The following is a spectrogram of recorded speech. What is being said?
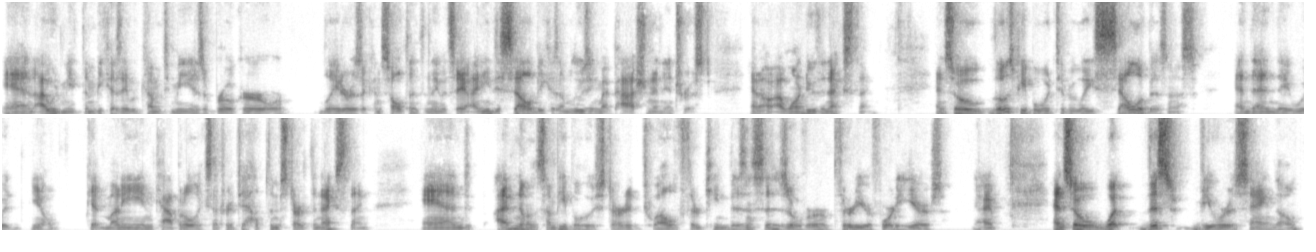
And I would meet them because they would come to me as a broker or later as a consultant, and they would say, I need to sell because I'm losing my passion and interest, and I, I want to do the next thing. And so those people would typically sell a business, and then they would, you know, get money and capital, et cetera, to help them start the next thing. And I've known some people who started 12, 13 businesses over 30 or 40 years. Okay. And so, what this viewer is saying, though,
